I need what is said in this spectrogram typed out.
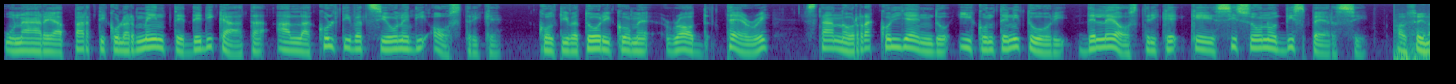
un'area particolarmente dedicata alla coltivazione di ostriche. Coltivatori come Rod Terry stanno raccogliendo i contenitori delle ostriche che si sono dispersi. I've seen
